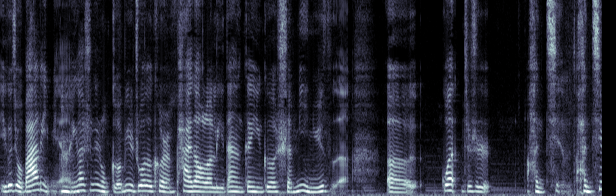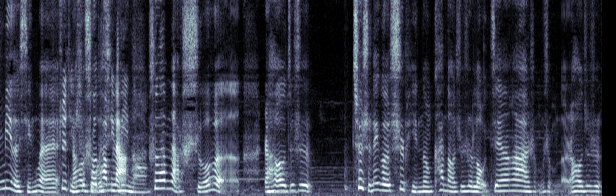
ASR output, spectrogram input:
一个酒吧里面，应该是那种隔壁桌的客人拍到了李诞跟一个神秘女子，呃，关就是。很亲很亲密的行为，然后说他们俩说他们俩舌吻，然后就是确实那个视频能看到就是搂肩啊什么什么的，然后就是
